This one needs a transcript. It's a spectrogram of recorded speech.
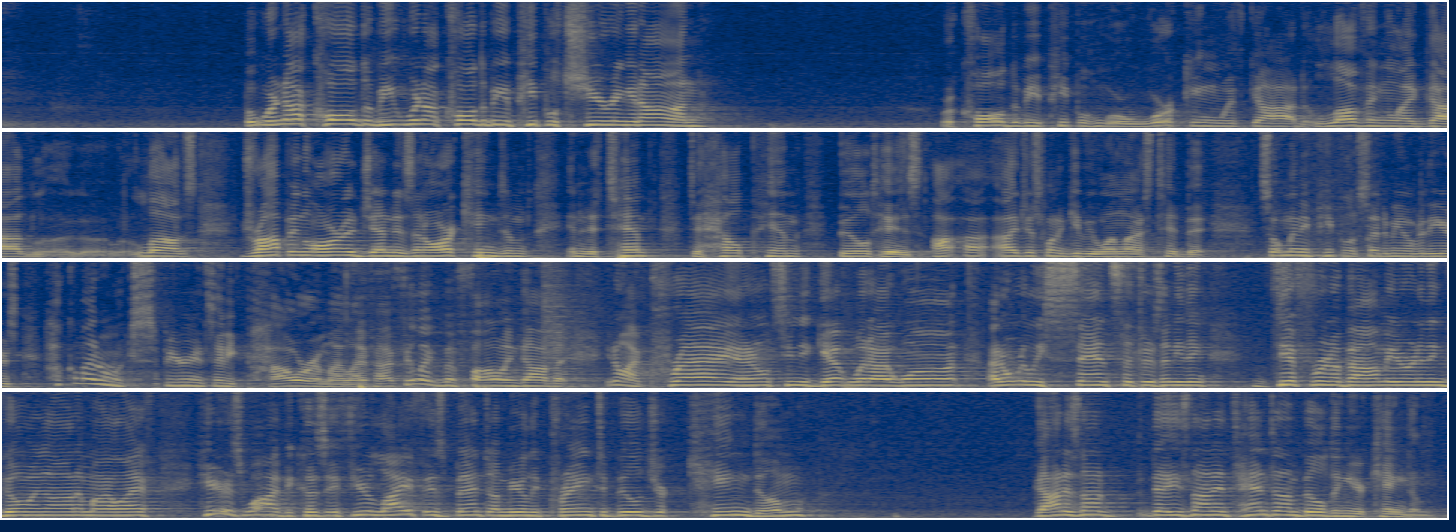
But we're not called to be, we're not called to be a people cheering it on. We're called to be people who are working with God, loving like God loves, dropping our agendas and our kingdoms in an attempt to help Him build His. I, I, I just want to give you one last tidbit. So many people have said to me over the years, How come I don't experience any power in my life? I feel like I've been following God, but you know, I pray and I don't seem to get what I want. I don't really sense that there's anything different about me or anything going on in my life. Here's why because if your life is bent on merely praying to build your kingdom, God is not, He's not intent on building your kingdom.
